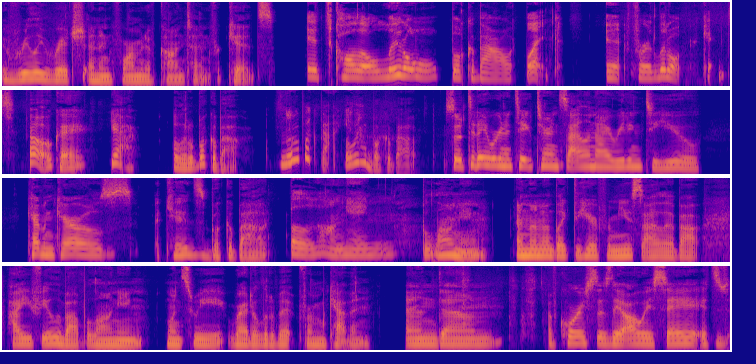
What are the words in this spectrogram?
of really rich and informative content for kids. It's called a little book about blank it, for little kids. Oh, okay, yeah, a little book about Little book about a little book about. So today we're going to take turns, Sila and I, reading to you Kevin Carroll's A Kid's Book About Belonging. Belonging. And then I'd like to hear from you, Sila, about how you feel about belonging once we read a little bit from Kevin. And um, of course, as they always say, it's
